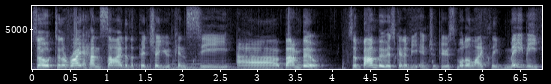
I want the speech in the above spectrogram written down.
So to the right-hand side of the picture, you can see uh, bamboo. So bamboo is going to be introduced, more than likely, maybe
